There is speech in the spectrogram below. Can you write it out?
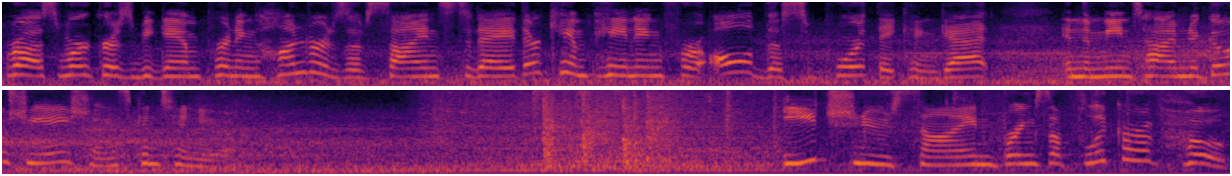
Russ, workers began printing hundreds of signs today. They're campaigning for all of the support they can get. In the meantime, negotiations continue. Each new sign brings a flicker of hope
